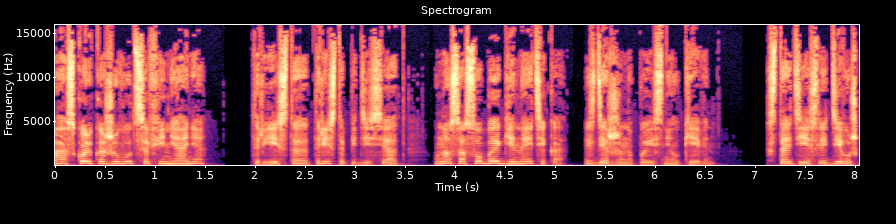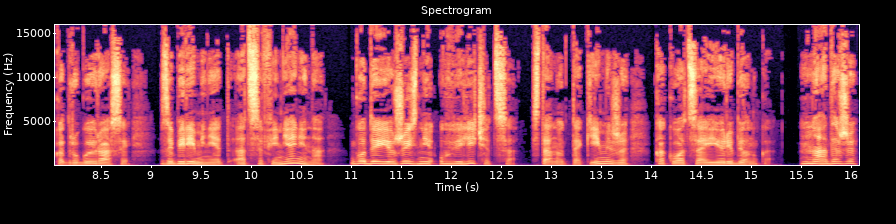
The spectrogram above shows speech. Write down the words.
«А сколько живут софиняне?» «Триста, триста пятьдесят. У нас особая генетика», — сдержанно пояснил Кевин. «Кстати, если девушка другой расы забеременеет от софинянина, Годы ее жизни увеличатся, станут такими же, как у отца ее ребенка. Надо же,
